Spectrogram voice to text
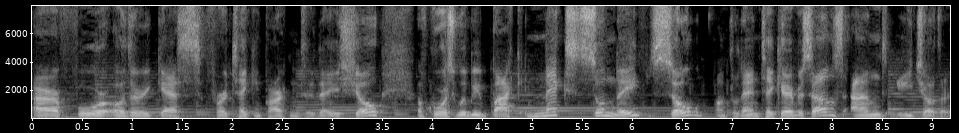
our four other guests for taking part in today's show. Of course, we'll be back next Sunday. So until then, take care of yourselves and each other.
